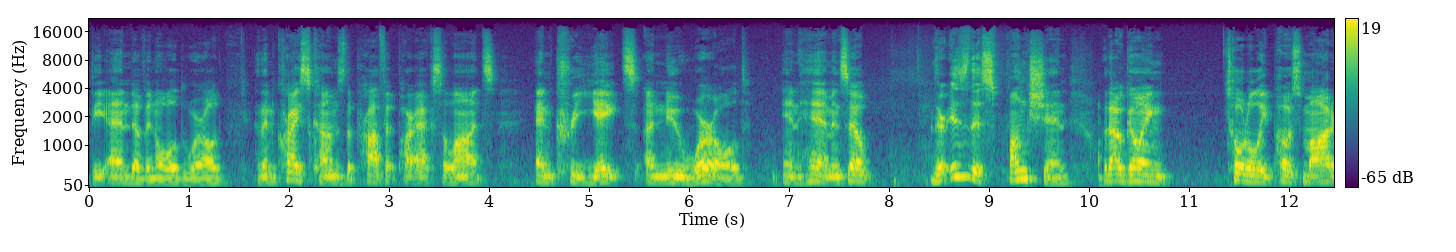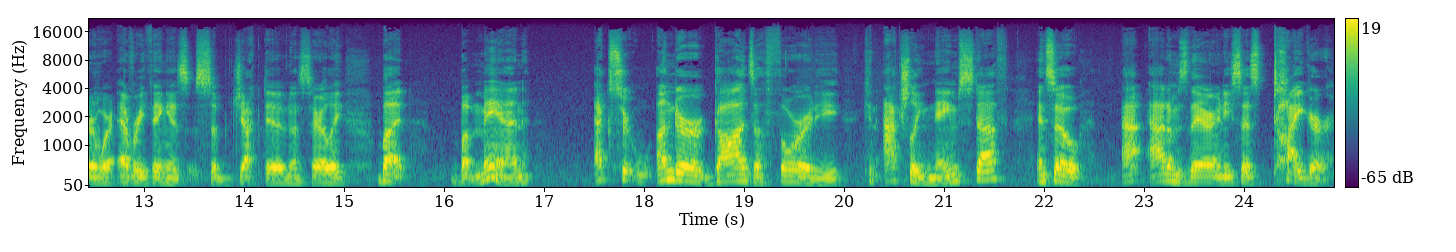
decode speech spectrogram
the end of an old world. And then Christ comes, the prophet par excellence, and creates a new world in him. And so there is this function without going totally postmodern where everything is subjective necessarily, but but man exer- under God's authority can actually name stuff. And so a- Adam's there and he says tiger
